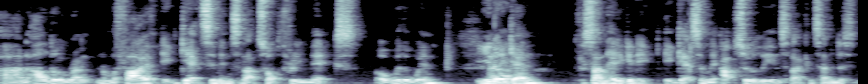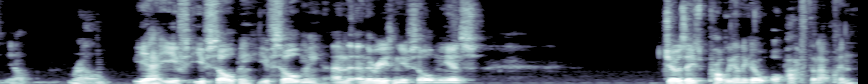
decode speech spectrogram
and Aldo ranked number five. It gets him into that top three mix uh, with a win. You and know, again, for Sandhagen, it, it gets him absolutely into that contender, you know, realm. Yeah, you've you've sold me. You've sold me, and and the reason you've sold me is Jose's probably going to go up after that win.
